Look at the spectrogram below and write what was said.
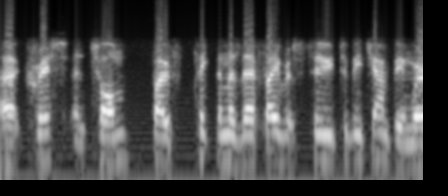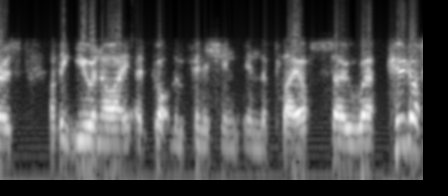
Uh, Chris and Tom both picked them as their favourites to, to be champion, whereas I think you and I had got them finishing in the playoffs. So uh, kudos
